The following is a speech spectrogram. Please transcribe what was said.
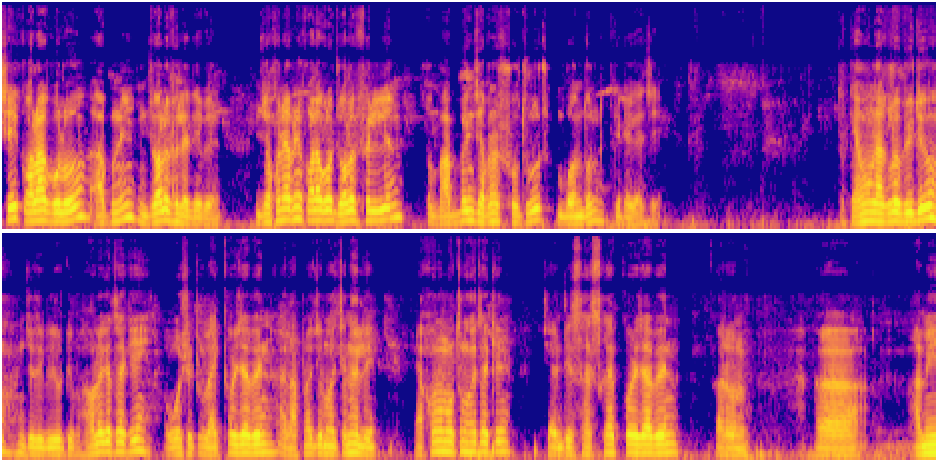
সেই কলাগুলো আপনি জলে ফেলে দেবেন। যখনই আপনি কলাগুলো জলে ফেললেন, তো ভাববেন যে আপনার শত্রুর বন্ধন কেটে গেছে। তো কেমন লাগল ভিডিও? যদি ভিডিওটি ভালো লেগে থাকে, অবশ্যই একটু লাইক করে যাবেন। আর আপনার জন্য চ্যানেলে এখনও নতুন হয়ে থাকে চ্যানেলটি সাবস্ক্রাইব করে যাবেন। কারণ আমি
